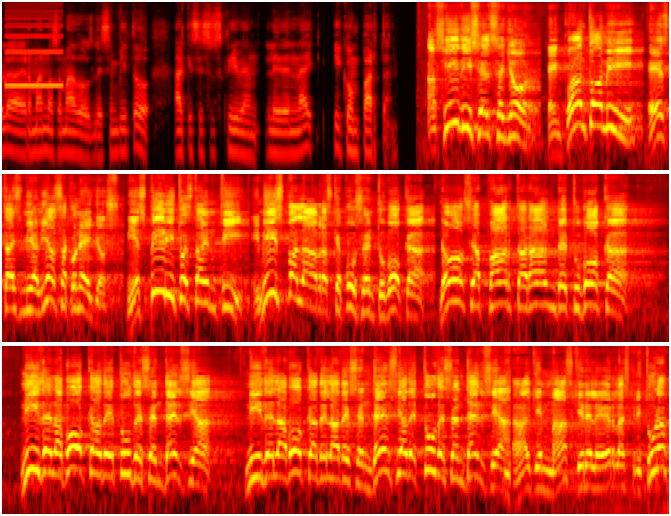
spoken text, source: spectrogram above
Hola hermanos amados, les invito a que se suscriban, le den like y compartan. Así dice el Señor, en cuanto a mí, esta es mi alianza con ellos. Mi espíritu está en ti, y mis palabras que puse en tu boca no se apartarán de tu boca, ni de la boca de tu descendencia, ni de la boca de la descendencia de tu descendencia. ¿Alguien más quiere leer la escritura?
